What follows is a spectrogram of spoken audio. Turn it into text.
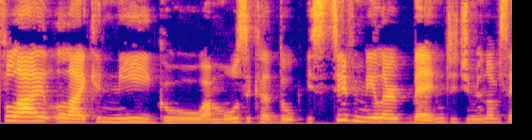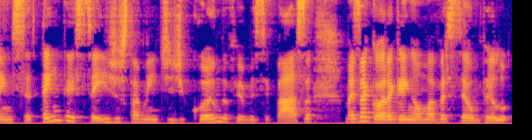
Fly Like an Eagle, a música do Steve Miller Band de 1976, justamente de quando o filme se passa, mas agora ganhou uma versão pelo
